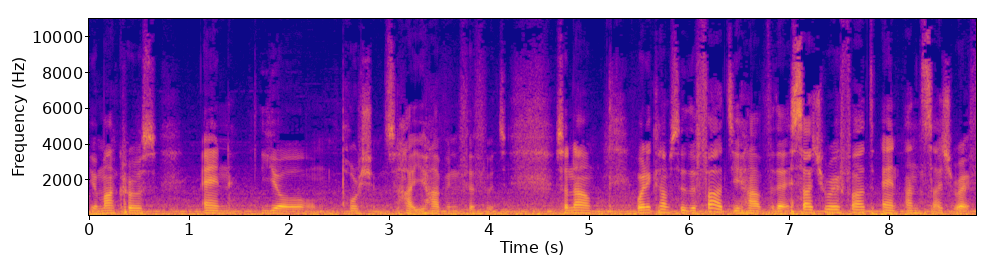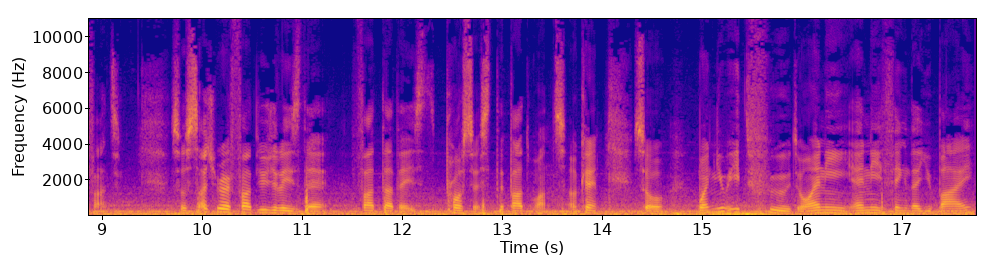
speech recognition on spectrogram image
your macros, and your portions, how you have in the food. So now, when it comes to the fat, you have the saturated fat and unsaturated fat. So saturated fat usually is the fat that is processed, the bad ones. Okay, so when you eat food or any anything that you buy,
